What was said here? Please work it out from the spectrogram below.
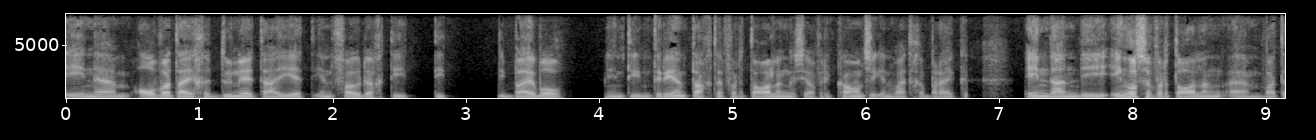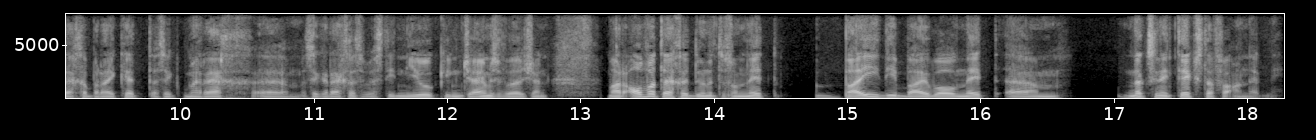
En ehm um, al wat hy gedoen het, hy het eenvoudig die die die Bybel 1983 vertaling is die Afrikaanse een wat gebruik en dan die Engelse vertaling um, wat hy gebruik het as ek my reg um, as ek reg is was die New King James version. Maar al wat hy gedoen het is om net by die Bybel net um, niks in die teks te verander nie,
